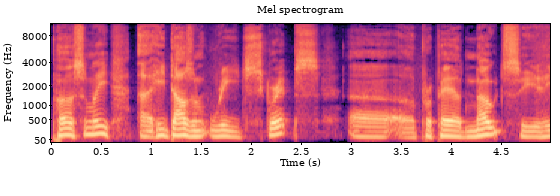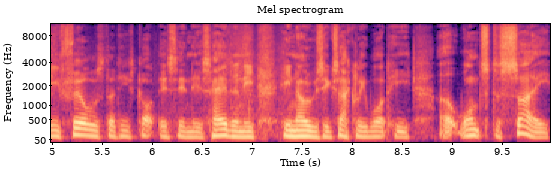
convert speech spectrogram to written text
personally. He doesn't read scripts, uh, prepared notes. He, he feels that he's got this in his head and he, he knows exactly what he uh, wants to say.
